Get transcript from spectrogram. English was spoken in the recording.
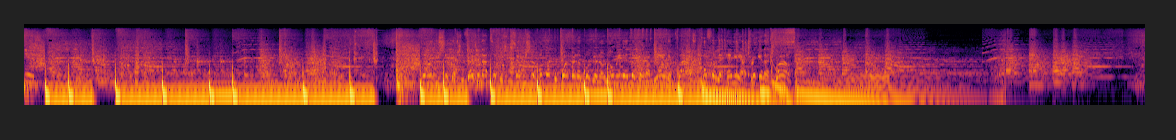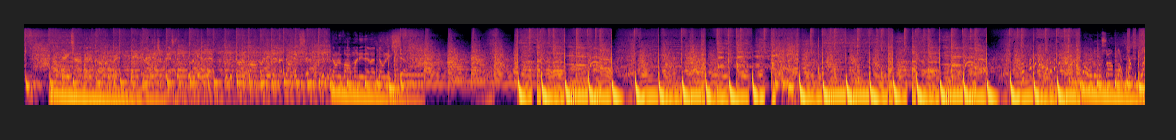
something all money that I don't accept. Something.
